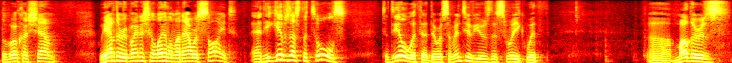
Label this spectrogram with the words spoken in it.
but Baruch Hashem, we have the Ribono Shel Olam on our side, and He gives us the tools to deal with it. There were some interviews this week with uh, mothers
